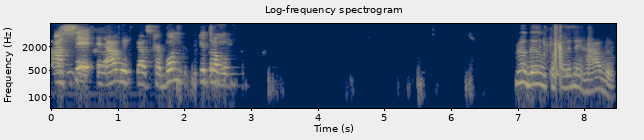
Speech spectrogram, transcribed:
A C é água e gás carbônico? Por que travou? Meu Deus, eu tô fazendo errado.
